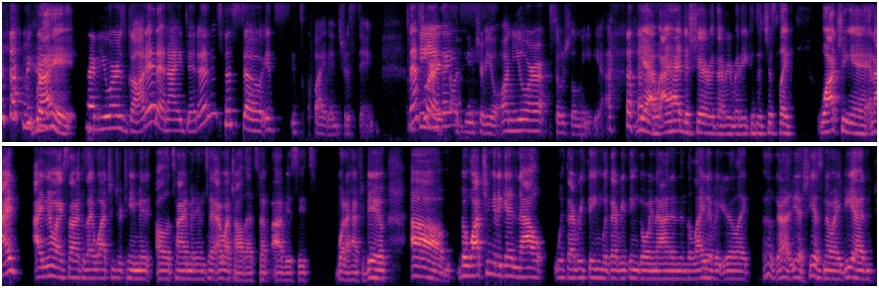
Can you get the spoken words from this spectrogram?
because right. my viewers got it and I didn't. So it's it's quite interesting. That's Do where I guys... saw the interview on your social media. yeah, I had to share it with everybody because it's just like watching it, and I I know I saw it because I watch entertainment all the time and into I watch all that stuff. Obviously, it's what I have to do. Um, but watching it again now with everything, with everything going on, and in the light of it, you're like, oh God, yeah, she has no idea. And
